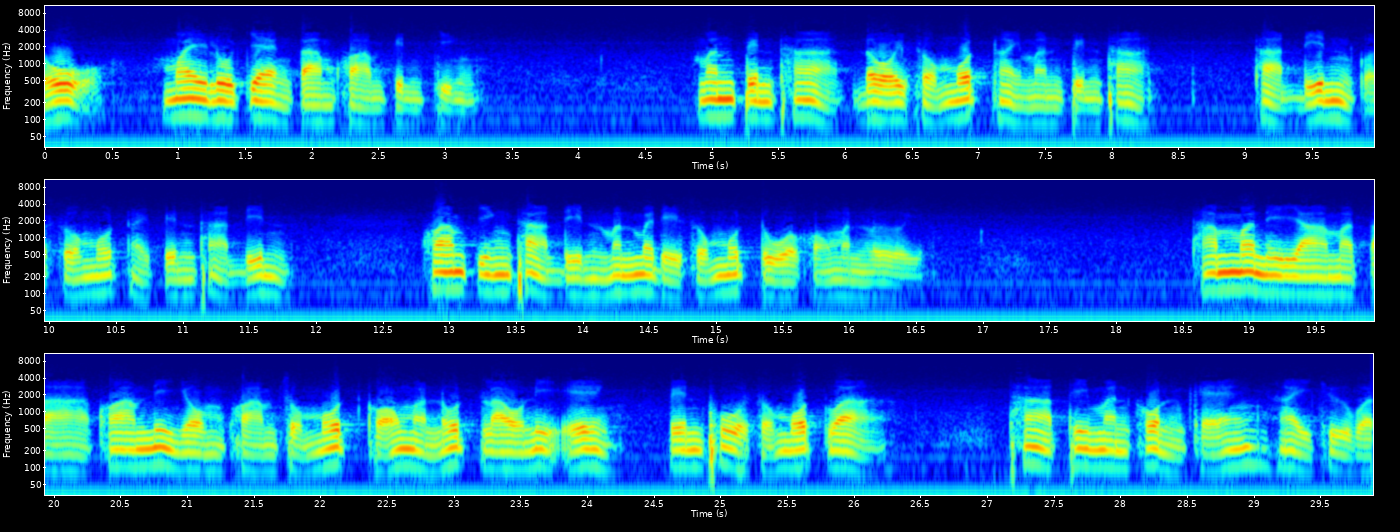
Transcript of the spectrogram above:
รู้ ไม่รู้แจ้งตามความเป็นจริง มันเป็นธาตุโดยสมมติให้มันเป็นธาตุาตุดินก็สมมติให้เป็นธาตุดิน ความจริงธาตุดินมันไม่ได้สมมติตัวของมันเลย ธรรมนิยามตาความนิยมความสมมติของมนุษย์เรานี่เอง เป็นผู้สมมติว่าธาตุที่มันข้นแข็งให้ชื่อว่า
